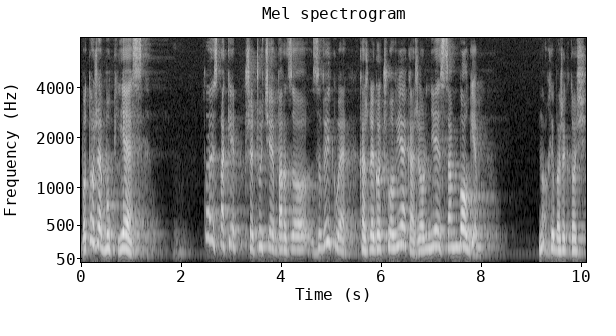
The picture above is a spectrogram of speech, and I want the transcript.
bo to, że Bóg jest, to jest takie przeczucie bardzo zwykłe każdego człowieka, że on nie jest sam Bogiem. No, chyba że ktoś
